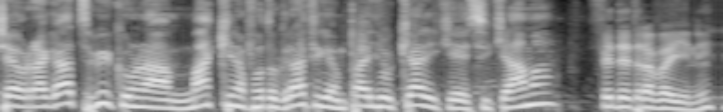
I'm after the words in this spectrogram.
C'è un ragazzo qui con una macchina fotografica e un paio di occhiali che si chiama Fede Travaini?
